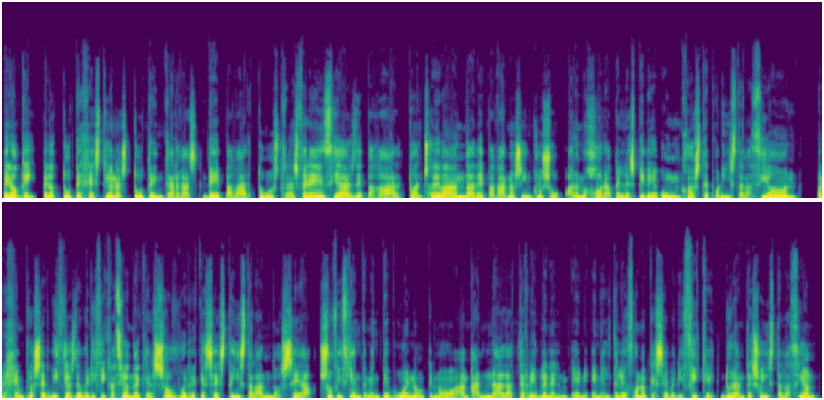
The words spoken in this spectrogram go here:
pero ok, pero tú te gestionas, tú te encargas de pagar tus transferencias, de pagar tu ancho de banda, de pagarnos incluso, a lo mejor Apple les pide un coste por instalación, por ejemplo, servicios de verificación de que el software de que se esté instalando sea suficientemente bueno, que no haga nada terrible en el, en el teléfono, que se verifique durante su instalación.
